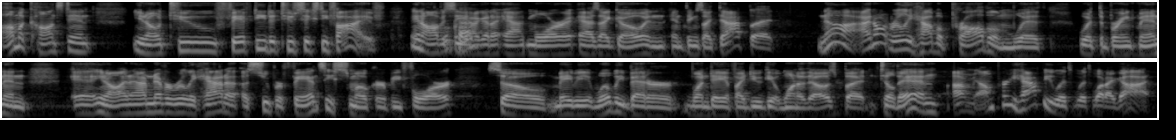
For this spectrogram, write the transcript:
i'm a constant you know 250 to 265 and obviously Okay. i got to add more as i go and and things like that but no i don't really have a problem with with the Brinkmann. And uh, you know and i've never really had a, a super fancy smoker before. So maybe it will be better one day if i do get one of those. But until then i'm, I'm pretty happy with with what i got.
